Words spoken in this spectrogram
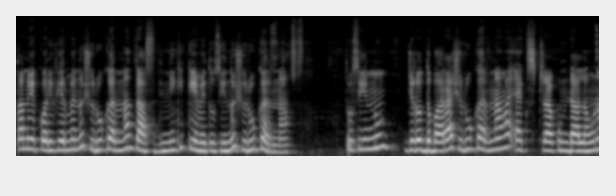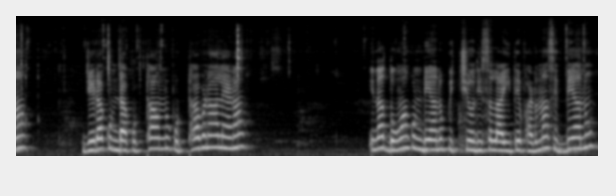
ਤੁਹਾਨੂੰ ਇੱਕ ਵਾਰੀ ਫਿਰ ਮੈਂ ਇਹਨੂੰ ਸ਼ੁਰੂ ਕਰਨਾ, ਦੱਸ ਦਿੰਨੀ ਕਿ ਕਿਵੇਂ ਤੁਸੀਂ ਇਹਨੂੰ ਸ਼ੁਰੂ ਕਰਨਾ। ਤੁਸੀਂ ਇਹਨੂੰ ਜਦੋਂ ਦੁਬਾਰਾ ਸ਼ੁਰੂ ਕਰਨਾ ਵਾ ਐਕਸਟਰਾ ਕੁੰਡਾ ਲਾਉਣਾ, ਜਿਹੜਾ ਕੁੰਡਾ ਪੁੱਠਾ, ਉਹਨੂੰ ਪੁੱਠਾ ਬਣਾ ਲੈਣਾ। ਇਹਨਾਂ ਦੋਵਾਂ ਕੁੰਡਿਆਂ ਨੂੰ ਪਿੱਛਿਓਂ ਦੀ ਸਲਾਈ ਤੇ ਫੜਨਾ, ਸਿੱਧਿਆਂ ਨੂੰ।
